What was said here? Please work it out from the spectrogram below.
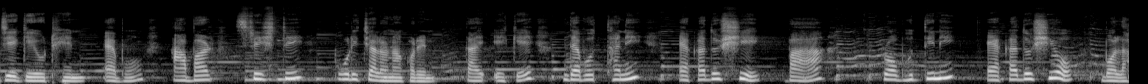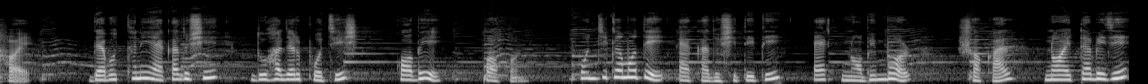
জেগে ওঠেন এবং আবার সৃষ্টি পরিচালনা করেন। তাই একে দেবোত্থানী একাদশী বা প্রবুদ্দিনী একাদশীও বলা হয়। দেবোত্থানী একাদশী দু পঁচিশ কবে, কখন? পঞ্জিকা মতে একাদশী তিথি এক নভেম্বর সকাল নয়টা বেজে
